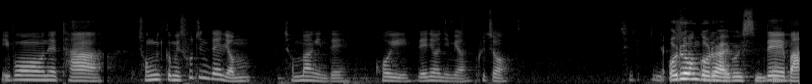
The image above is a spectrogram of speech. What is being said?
이번에 다 적립금이 소진될 연, 전망인데 거의 내년이면 그죠? 어려운 거로 알고 있습니다. 네, 마.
